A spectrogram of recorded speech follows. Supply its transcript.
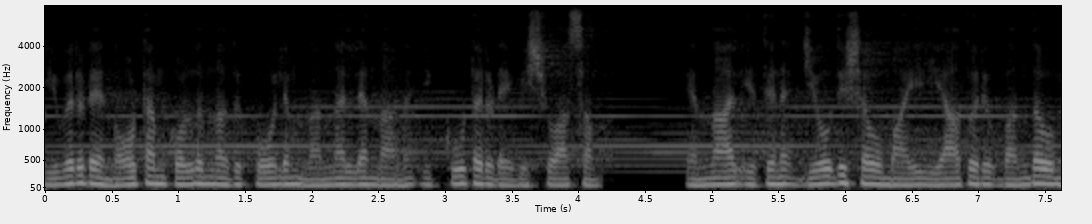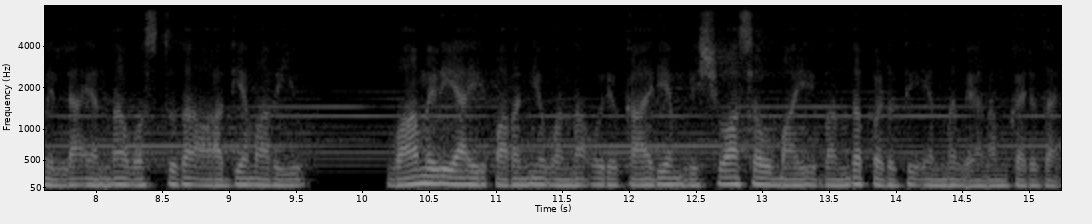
ഇവരുടെ നോട്ടം കൊള്ളുന്നത് പോലും നന്നല്ലെന്നാണ് ഇക്കൂട്ടരുടെ വിശ്വാസം. എന്നാൽ ഇതിന് ജ്യോതിഷവുമായി യാതൊരു ബന്ധവുമില്ല എന്ന വസ്തുത ആദ്യം അറിയൂ. വാമിഴിയായി പറഞ്ഞു വന്ന ഒരു കാര്യം വിശ്വാസവുമായി ബന്ധപ്പെടുത്തി എന്ന് വേണം കരുതാൻ.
